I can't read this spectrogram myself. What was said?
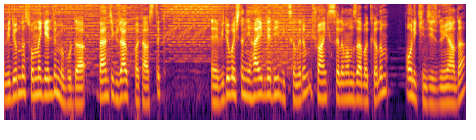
Videonun da sonuna geldim mi burada? Bence güzel kupa kastık. Ee, video başında nihai bile değildik sanırım. Şu anki sıralamamıza bakalım. 12.yiz dünyada.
